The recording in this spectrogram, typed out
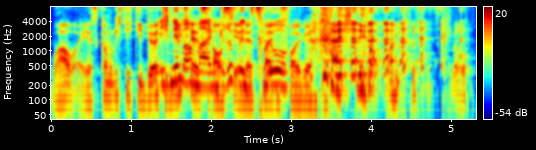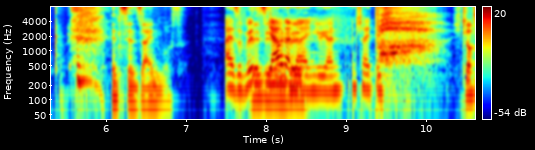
Wow, ey, jetzt kommen richtig die Dirty Ich nehm auch Details mal einen raus Griff hier in der ins zweiten Klo. Folge. ich nehme auch mal einen Griff ins Klo. Wenn es denn sein muss. Also willst du ja oder will. nein, Julian? Entscheid dich. Ich glaube,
